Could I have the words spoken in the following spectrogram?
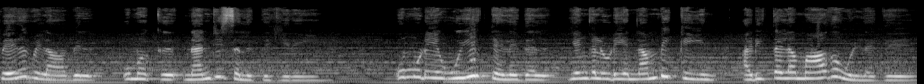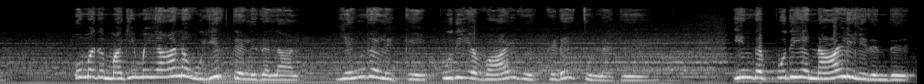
பெருவிழாவில் உமக்கு நன்றி செலுத்துகிறேன். உம்முடைய உயிர் தெளிதல் எங்களுடைய நம்பிக்கையின் அடித்தளமாக உள்ளது. உமது மகிமையான உயிர்த்தெழுதலால் எங்களுக்கே புதிய வாழ்வு கிடைத்துள்ளது. இந்த புதிய நாளிலிருந்து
